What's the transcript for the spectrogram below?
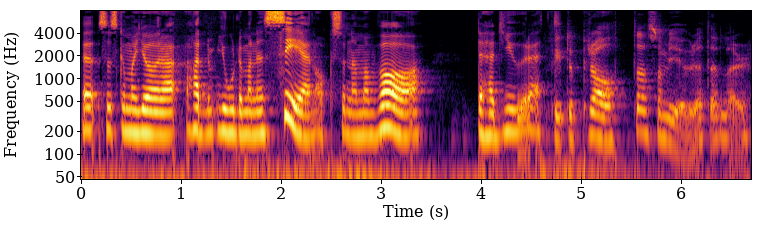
eh, så skulle man göra, hade, gjorde man en scen också när man var det här djuret. Fick du prata som djuret eller?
